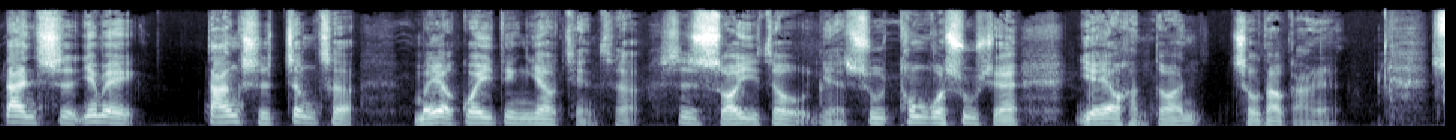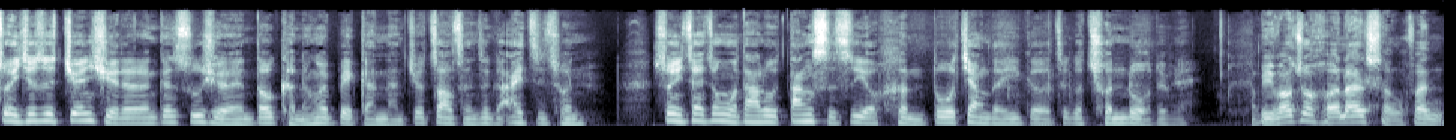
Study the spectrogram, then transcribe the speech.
但是因为当时政策没有规定要检测，是，所以就也输通过输血，也有很多人受到感染。所以就是捐血的人跟输血的人都可能会被感染，就造成这个艾滋村。所以在中国大陆当时是有很多这样的一个这个村落，对不对？比方说河南省份，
